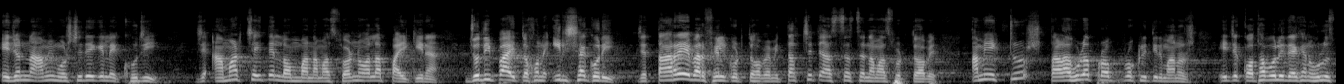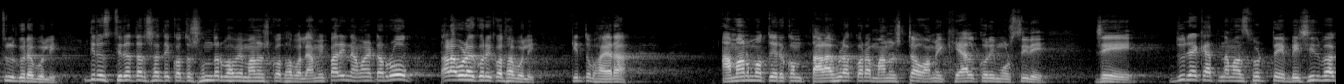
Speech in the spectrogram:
এই জন্য আমি মসজিদে গেলে খুঁজি যে আমার চাইতে লম্বা নামাজ পড়ানোওয়ালা পাই কিনা। যদি পাই তখন ঈর্ষা করি যে তারে এবার ফেল করতে হবে, আমি তার চাইতে আস্তে আস্তে নামাজ পড়তে হবে। আমি একটু তাড়াহুড়া প্র- প্রকৃতির মানুষ। এই যে কথা বলি, দেখেন হুলস্থুল করে বলি। ধীরস্থিরতার সাথে কত সুন্দরভাবে মানুষ কথা বলে। আমি পারি না, আমার একটা রোগ, তাড়াহুড়া করে কথা বলি। কিন্তু ভাইরা আমার মতো এরকম তাড়াহুড়া করা মানুষটাও আমি খেয়াল করি মসজিদে, যে দুই রেখাত নামাজ পড়তে বেশিরভাগ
